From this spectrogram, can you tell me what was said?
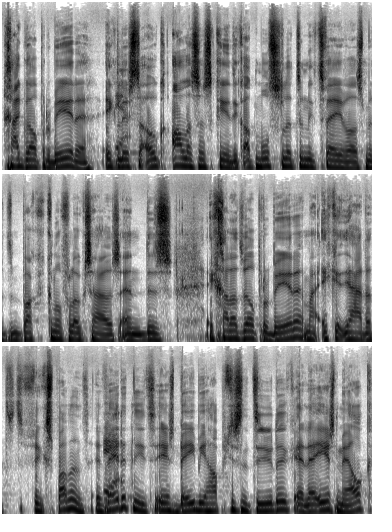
Ga ik wel proberen. Ik Ja. lustte ook alles als kind. Ik at mosselen toen ik twee was met een bakken knoflooksaus. En dus ik ga dat wel proberen. Maar ik, ja, dat vind ik spannend. Ik Ja. weet het niet. Eerst babyhapjes natuurlijk. En eh, eerst melk.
